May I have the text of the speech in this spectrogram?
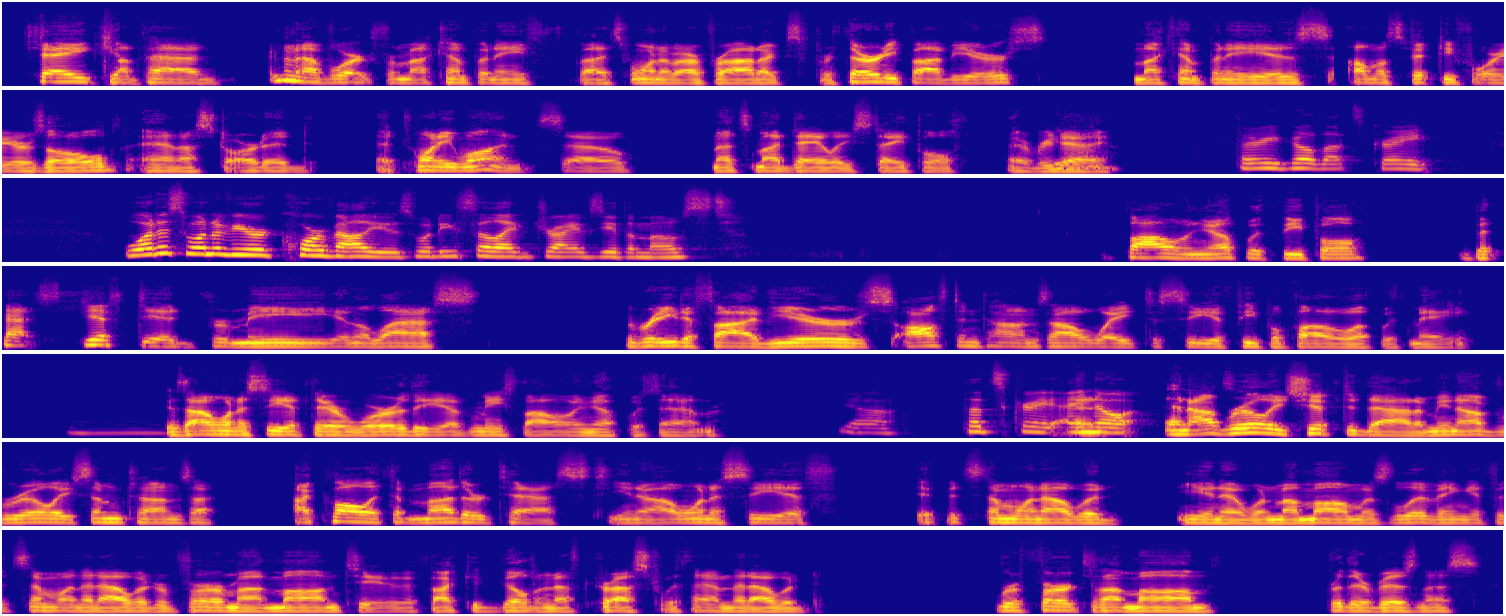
shake. I've had I've worked for my company. It's one of our products for 35 years. My company is almost 54 years old, and I started at 21. So that's my daily staple every day. Yeah. There you go. That's great. What is one of your core values? What do you feel like drives you the most? Following up with people, but that shifted for me in the last three to five years. Oftentimes, I'll wait to see if people follow up with me because mm. I want to see if they're worthy of me following up with them. Yeah, that's great. I and, know. And I've really shifted that. I mean, I've really sometimes I, I call it the mother test. You know, I want to see if if it's someone I would, you know, when my mom was living, if it's someone that I would refer my mom to, if I could build enough trust with them that I would refer to my mom for their business,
